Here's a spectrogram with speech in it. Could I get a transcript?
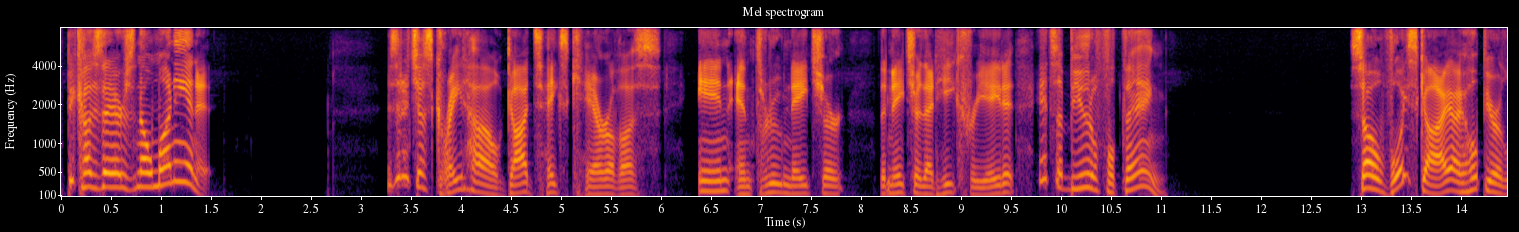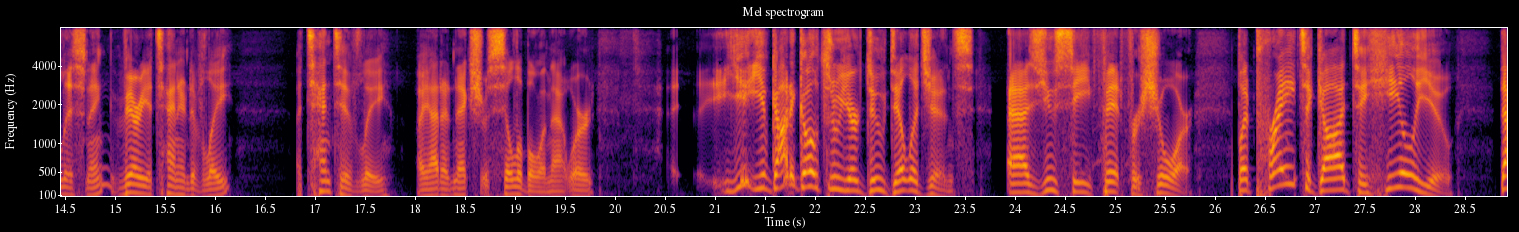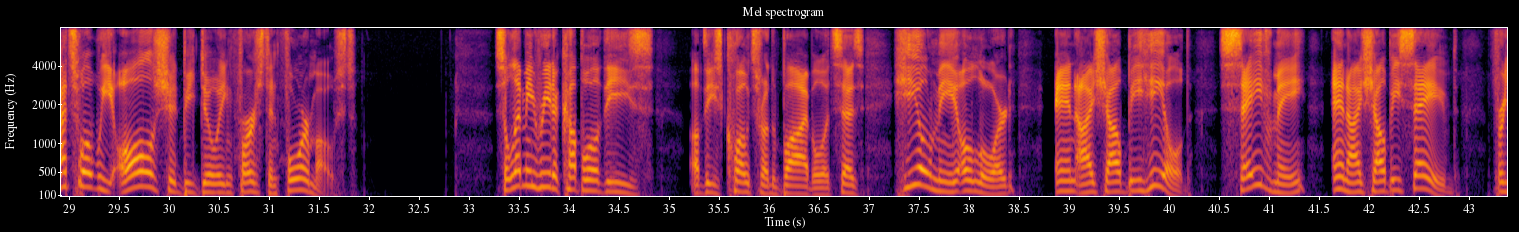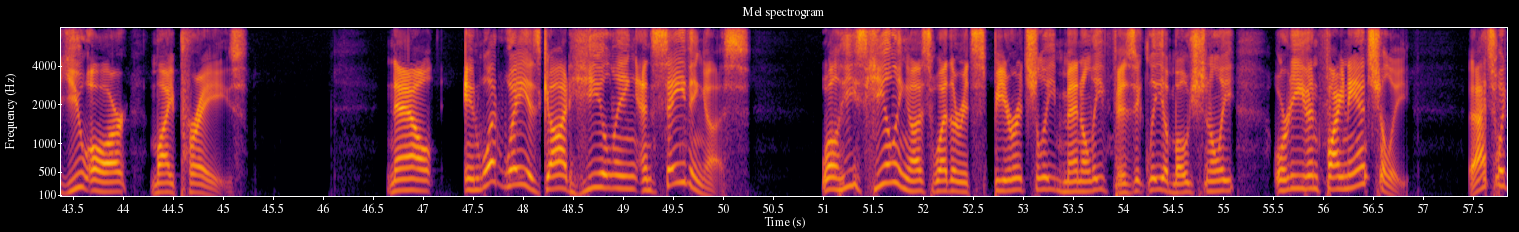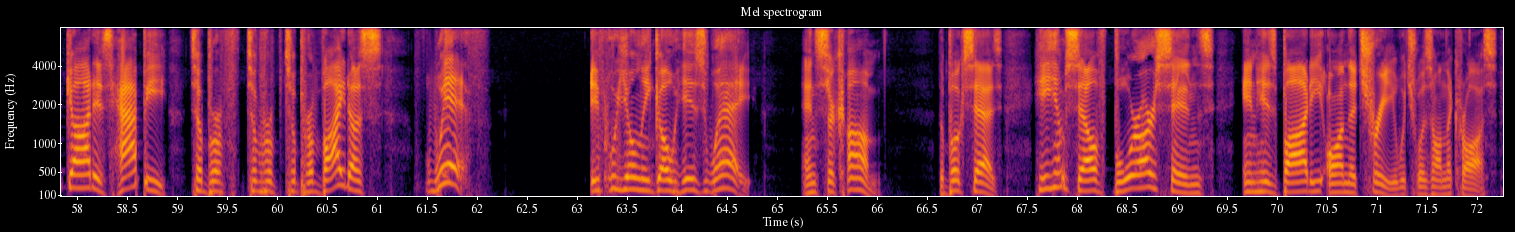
because there's no money in it. Isn't it just great how God takes care of us in and through nature, the nature that He created? It's a beautiful thing. So, voice guy, I hope you're listening very attentively. Attentively. I added an extra syllable in that word you, you've got to go through your due diligence as you see fit for sure. But pray to God to heal you. That's what we all should be doing first and foremost. So let me read a couple of these of these quotes from the Bible. It says, "Heal me, O Lord, and I shall be healed. Save me, and I shall be saved, for you are my praise." Now, in what way is God healing and saving us? Well, he's healing us, whether it's spiritually, mentally, physically, emotionally, or even financially. That's what God is happy to, to, to provide us with if we only go his way and succumb. The book says, He himself bore our sins in his body on the tree, which was on the cross,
